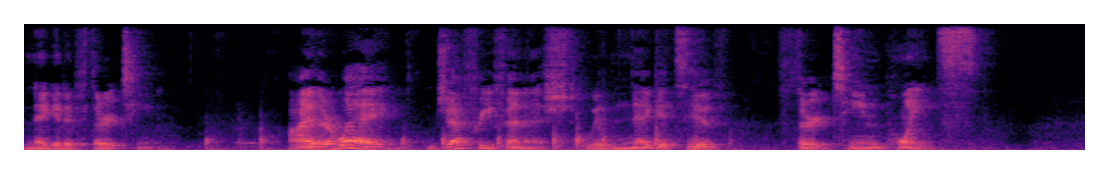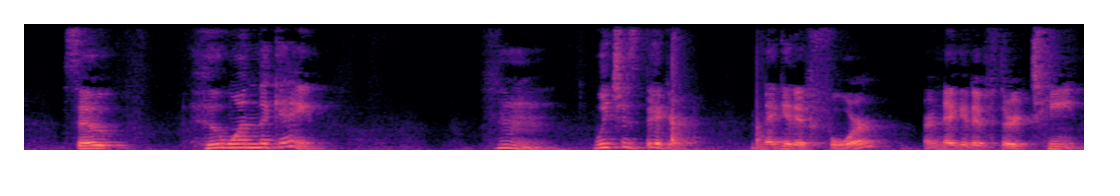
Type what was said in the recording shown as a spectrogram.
negative 13. Either way, Jeffrey finished with negative 13 points. So, who won the game? Hmm, which is bigger, negative 4 or negative 13?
